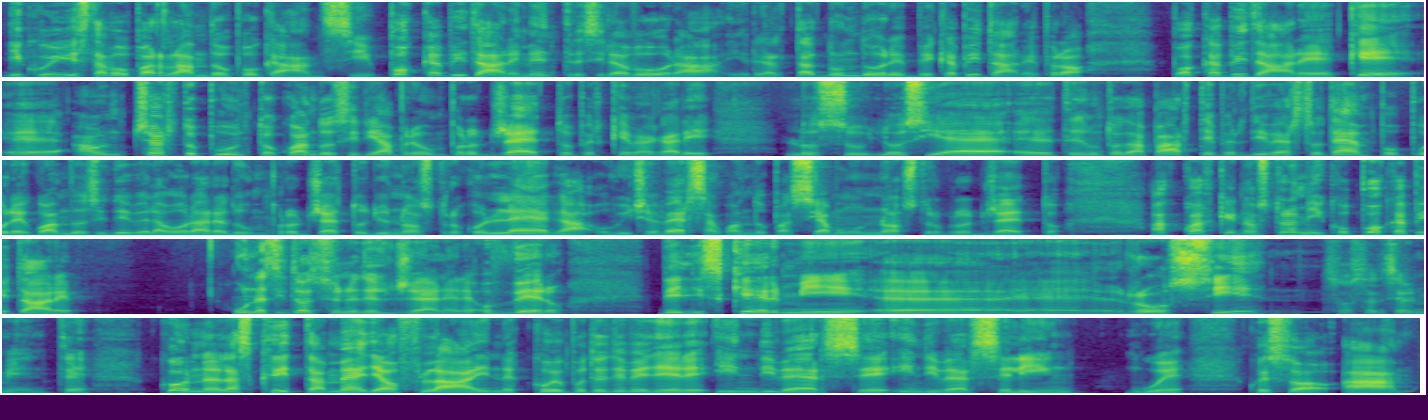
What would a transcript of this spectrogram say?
di cui vi stavo parlando poc'anzi. Può capitare mentre si lavora, in realtà non dovrebbe capitare, però può capitare che eh, a un certo punto quando si riapre un progetto perché magari lo, lo si è eh, tenuto da parte per diverso tempo, oppure quando si deve lavorare ad un progetto di un nostro collega o viceversa, quando passiamo un nostro progetto a qualche nostro amico, può capitare una situazione del genere, ovvero degli schermi eh, rossi sostanzialmente con la scritta media offline come potete vedere in diverse, in diverse lingue. Questo a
